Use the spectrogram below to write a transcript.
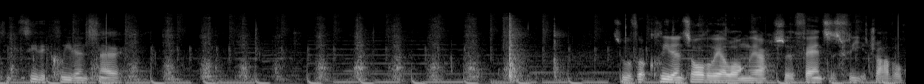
So you can see the clearance now. So we've got clearance all the way along there, so the fence is free to travel.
